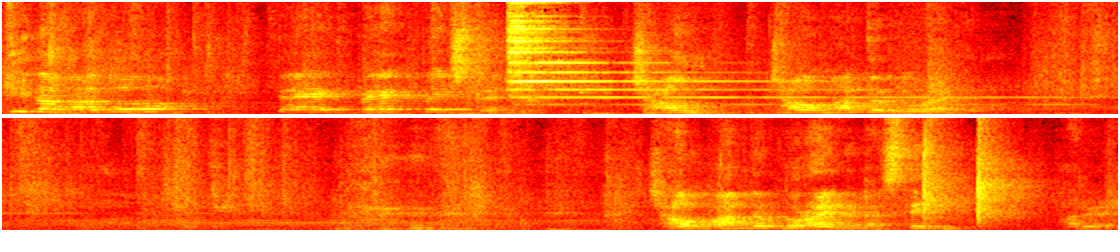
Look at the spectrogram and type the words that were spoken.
뛰다가도 백, 백, 백 스텝 좌우, 좌우 마음대로 놀아야 돼요. 좌우 마음대로 놀아야 된다. 스텝이 발을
